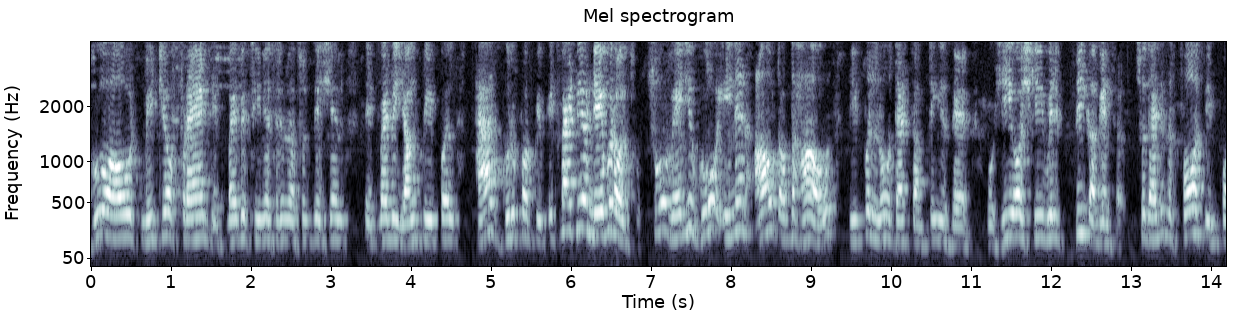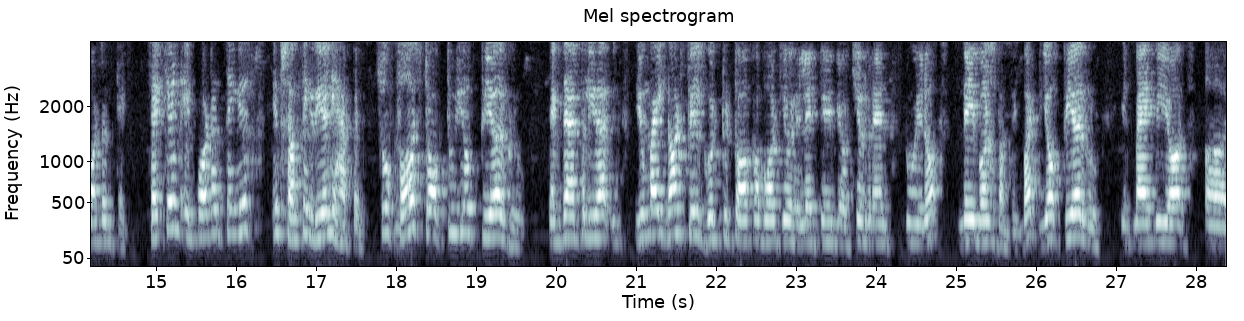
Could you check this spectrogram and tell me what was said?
Go out, meet your friend. It might be senior citizen association. It might be young people. Have group of people. It might be your neighbor also. So when you go in and out of the house, people know that something is there. So he or she will speak against her. So that is the first important thing. Second important thing is if something really happens. So mm. first talk to your peer group example you have you might not feel good to talk about your relative your children to you know neighbors or something but your peer group it might be your uh,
